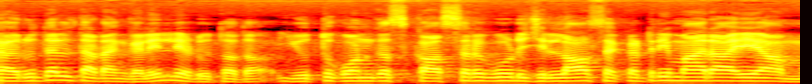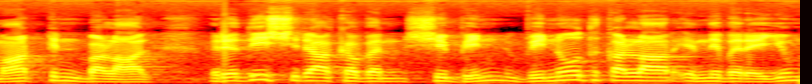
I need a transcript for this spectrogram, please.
കരുതൽ തടങ്കലിൽ എടുത്തത് യൂത്ത് കോൺഗ്രസ് കാസർഗോഡ് ജില്ലാ സെക്രട്ടറിമാരായ മാർട്ടിൻ ബളാൽ രതീഷ് രാഘവൻ ഷിബിൻ വിനോദ് കള്ളാർ എന്നിവരെയും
